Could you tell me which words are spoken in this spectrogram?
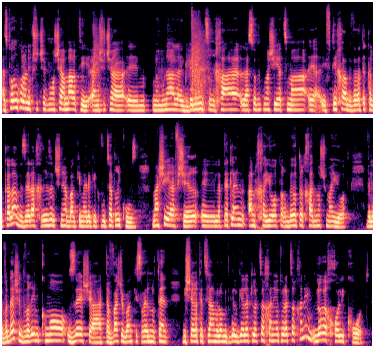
אז קודם כל אני חושבת שכמו שאמרתי, אני חושבת שהממונה על ההגבלים צריכה לעשות את מה שהיא עצמה הבטיחה בוועדת הכלכלה, וזה להכריז על שני הבנקים האלה כקבוצת ריכוז, מה שיאפשר לתת להם הנחיות הרבה יותר חד משמעיות, ולוודא שדברים כמו זה שההטבה שבנק ישראל נותן נשארת אצלם ולא מתגלגלת לצרכניות ולצרכנים, לא יכול לקרות.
